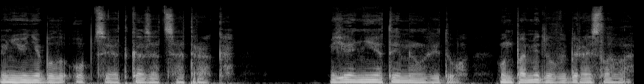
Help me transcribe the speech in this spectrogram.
У нее не было опции отказаться от рака. Я не это имел в виду. Он помедлил, выбирая слова.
